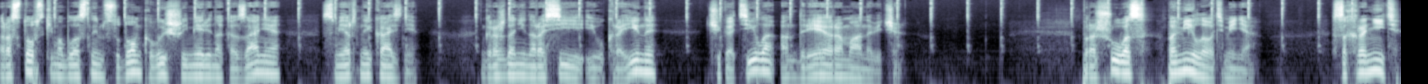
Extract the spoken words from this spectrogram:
Ростовским областным судом к высшей мере наказания смертной казни гражданина России и Украины Чикатила Андрея Романовича. Прошу вас помиловать меня, сохранить,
